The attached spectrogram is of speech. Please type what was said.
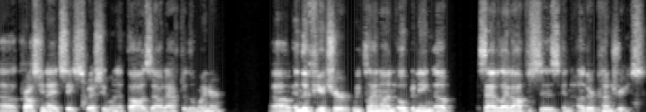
uh, across the United States, especially when it thaws out after the winter. Uh, in the future, we plan on opening up satellite offices in other countries.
